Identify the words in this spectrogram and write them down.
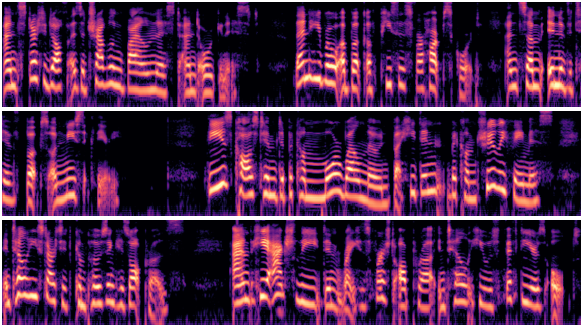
and started off as a traveling violinist and organist. Then he wrote a book of pieces for harpsichord and some innovative books on music theory. These caused him to become more well known, but he didn't become truly famous until he started composing his operas. And he actually didn't write his first opera until he was 50 years old.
